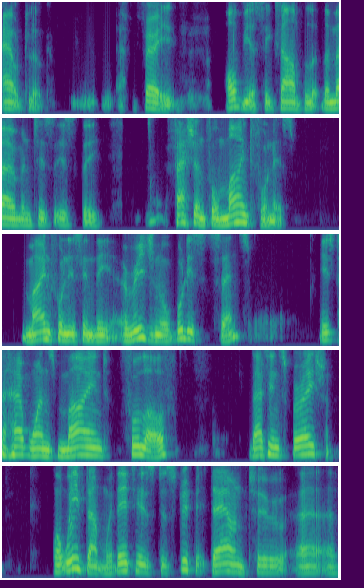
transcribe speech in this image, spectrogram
outlook. Very obvious example at the moment is, is the fashion for mindfulness. Mindfulness, in the original Buddhist sense, is to have one's mind full of that inspiration. What we've done with it is to strip it down to a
